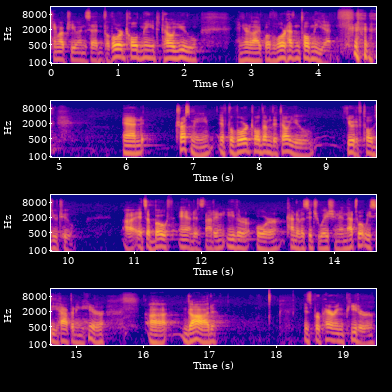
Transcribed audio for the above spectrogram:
came up to you and said, The Lord told me to tell you. And you're like, Well, the Lord hasn't told me yet. and trust me, if the Lord told them to tell you, He would have told you too. Uh, it's a both and, it's not an either or kind of a situation. And that's what we see happening here. Uh, God is preparing Peter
